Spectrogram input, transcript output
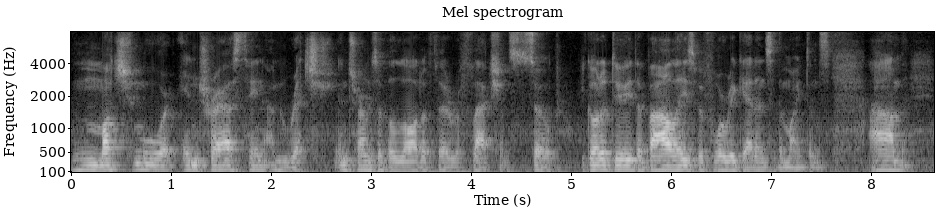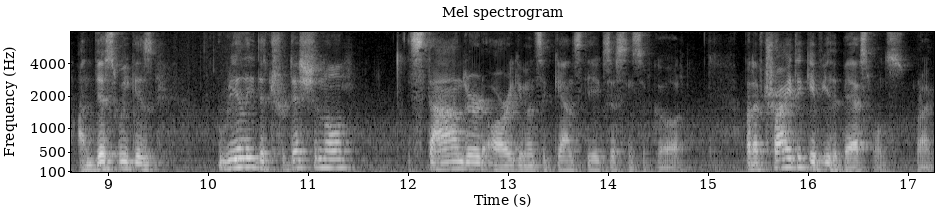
much more interesting and rich in terms of a lot of the reflections. So you've got to do the valleys before we get into the mountains. Um, and this week is really the traditional standard arguments against the existence of God. But I've tried to give you the best ones, right?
